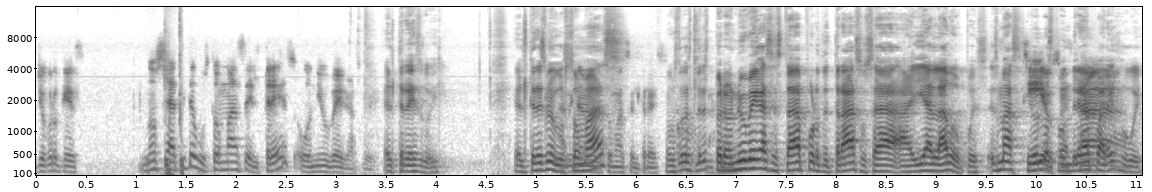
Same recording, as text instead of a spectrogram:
yo creo que es no sé, ¿a ti te gustó más el 3 o New Vegas, güey? El 3, güey. El 3 me gustó más. Me gustó más el 3. Me gustó el 3, pero New Vegas está por detrás, o sea, ahí al lado, pues. Es más, yo los pondría parejo, güey.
